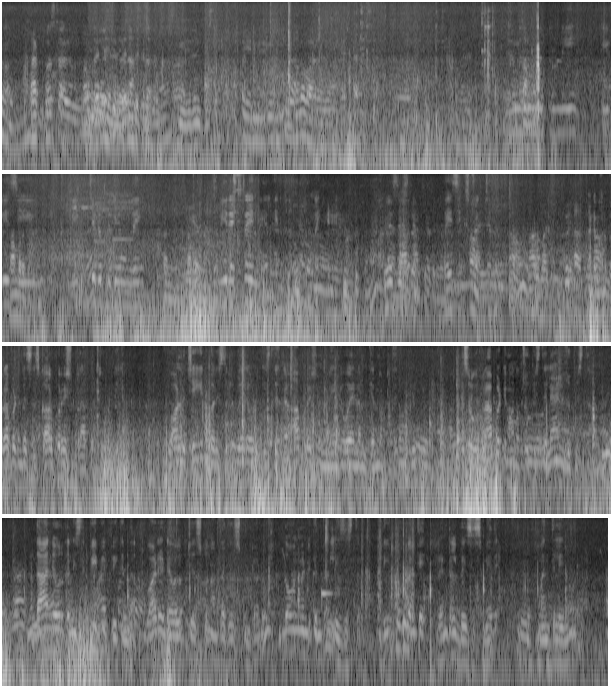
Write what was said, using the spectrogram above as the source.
జ్యేష్ఠోత్తపరోపమన్యునాయదవర్జా సుకల్పమగ్నే తత్వవ పునస్తోద్ధీపజామతి యత్తే మన్యుపరో బేసిక్ స్ట్రక్చర్ అంటే మన property in the sense corporation property ఉంది. వాళ్ళు చేయని పరిస్థితులు వేరే వాళ్ళకి ఇస్తే ఆపరేషన్ ఓఎండం కింద ఉంటుంది. అసలు ఒక ప్రాపర్టీ మనం చూపిస్తే ల్యాండ్ చూపిస్తాం. దాన్ని ఎవరికైనా ఇస్తే పీపీపీ కింద వాడే డెవలప్ చేసుకుని అంతా చేసుకుంటాడు. గవర్నమెంట్ కింద రిలీజ్ ఇస్తాడు. దీంట్లో కూడా అంతే రెంటల్ బేసిస్ మీదే. మంత్లీను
